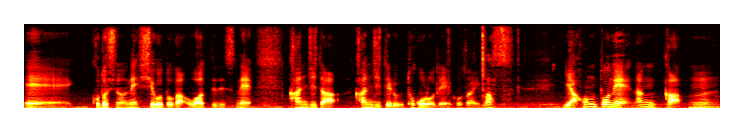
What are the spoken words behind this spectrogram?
えー、今年のね、仕事が終わってですね、感じた、感じてるところでございます。いや、ほんとね、なんか、うん、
